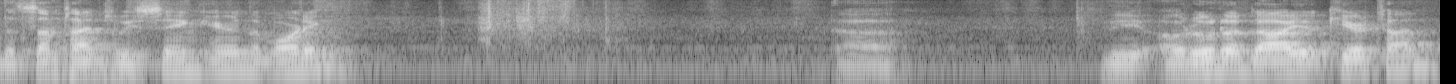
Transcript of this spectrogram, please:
that sometimes we sing here in the morning. Uh, the Arunodaya Kirtan.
